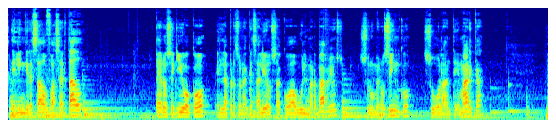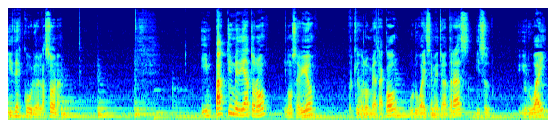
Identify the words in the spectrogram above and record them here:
el ingresado fue acertado, pero se equivocó en la persona que salió. Sacó a Wilmar Barrios, su número 5, su volante de marca, y descubrió la zona. Impacto inmediato no, no se vio, porque Colombia atacó, Uruguay se metió atrás, hizo, Uruguay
